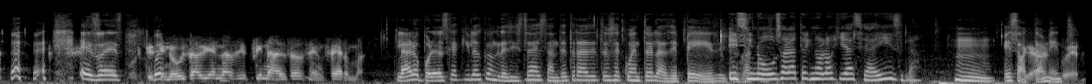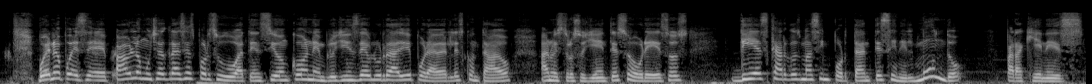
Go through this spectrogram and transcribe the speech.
Eso es. Porque Bueno, si no usa bien las finanzas se enferma. Claro, por eso es que aquí los congresistas están detrás de todo ese cuento de las DPS. Y si no usa la tecnología, se aísla. Hmm, exactamente. Bueno, pues eh, Pablo, muchas gracias por su atención con En Blue Jeans de Blue Radio y por haberles contado a nuestros oyentes sobre esos 10 cargos más importantes en el mundo para quienes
